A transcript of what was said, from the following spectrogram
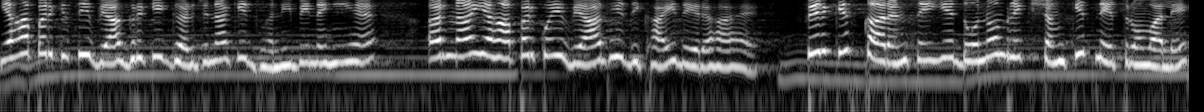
यहाँ पर किसी व्याघ्र की गर्जना की ध्वनि भी नहीं है और न यहाँ पर कोई व्याध ही दिखाई दे रहा है। फिर किस कारण से ये दोनों मृग शंकित नेत्रों वाले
